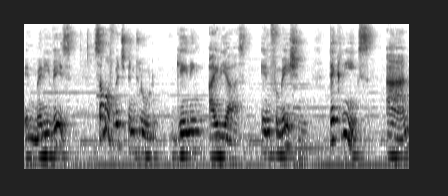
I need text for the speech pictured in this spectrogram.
in many ways, some of which include gaining ideas, information, techniques, and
